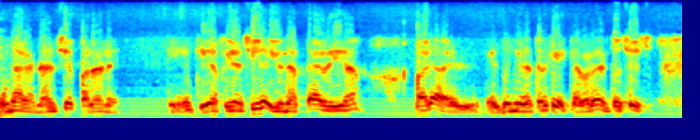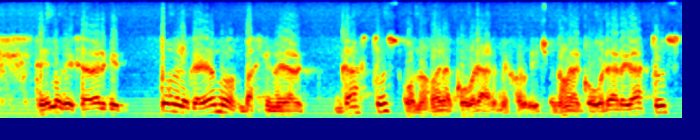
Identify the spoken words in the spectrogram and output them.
una ganancia para la entidad financiera y una pérdida para el, el dueño de la tarjeta, ¿verdad? Entonces, tenemos que saber que todo lo que hagamos va a generar gastos o nos van a cobrar, mejor dicho, nos van a cobrar gastos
